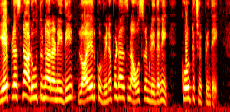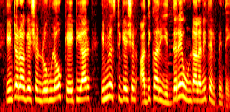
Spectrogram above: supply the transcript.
ఏ ప్రశ్న అడుగుతున్నారనేది లాయర్కు వినపడాల్సిన అవసరం లేదని కోర్టు చెప్పింది. ఇంటరాగేషన్ రూంలో కేటీఆర్ ఇన్వెస్టిగేషన్ అధికారి ఇద్దరే ఉండాలని తెలిపింది.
